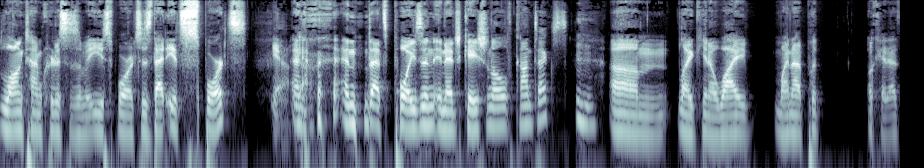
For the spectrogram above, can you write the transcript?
longtime criticism of esports is that it's sports, Yeah. and, and that's poison in educational contexts. Mm-hmm. Um, like you know, why why not put? Okay, that,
